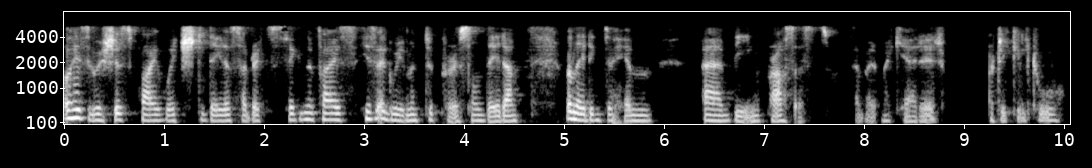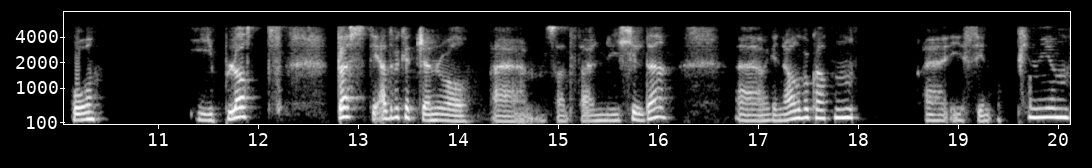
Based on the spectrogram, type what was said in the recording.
of his wishes by which the data subject signifies his agreement to personal data relating to him uh, being processed. Jeg bare markerer artikkel 2H i blått. Thus, the Advocate General, um, så dette er en ny kilde, uh, generaladvokaten, uh, i sin opinion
